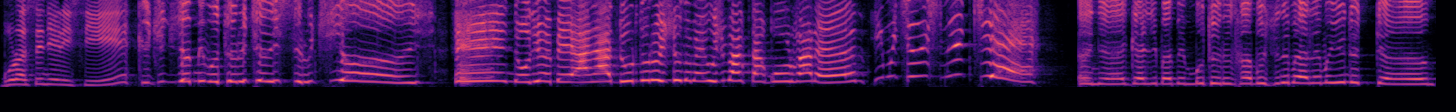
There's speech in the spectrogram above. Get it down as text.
Burası neresi? Küçük zombi motoru çalıştır uçuyoruz. Ee, ne oluyor be ana durdurun şunu ben uçmaktan korkarım. E bu çalışmıyor ki. Ana galiba ben motorun kablosunu bağlamayı unuttum.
